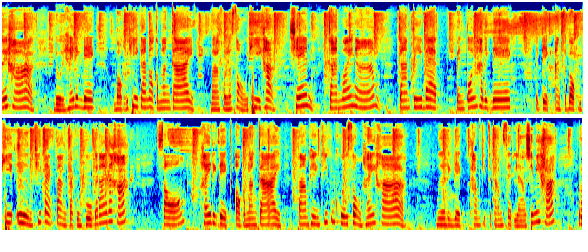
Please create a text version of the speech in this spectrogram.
ด้วยค่ะ โดยให้เด็กๆ บอกวิธีการออกกำลังกาย มาคนละ 2 วิธีค่ะ เช่น การว่ายน้ำการตีแบดเป็นต้นค่ะเด็กๆ เด็กๆ อาจจะบอกวิธีอื่นที่แตกต่างจากคุณครูก็ได้นะคะ 2. ให้เด็กๆออกกำลังกาย ตามเพลงที่คุณครูส่งให้ค่ะ เมื่อเด็กๆทำกิจกรรมเสร็จแล้วใช่ไหมคะ ร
